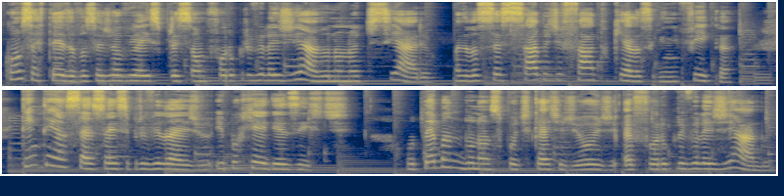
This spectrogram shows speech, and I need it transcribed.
Com certeza você já ouviu a expressão foro privilegiado no noticiário, mas você sabe de fato o que ela significa? Quem tem acesso a esse privilégio e por que ele existe? O tema do nosso podcast de hoje é foro privilegiado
